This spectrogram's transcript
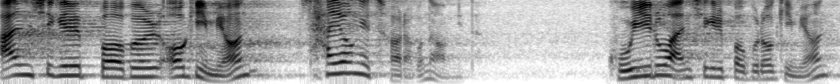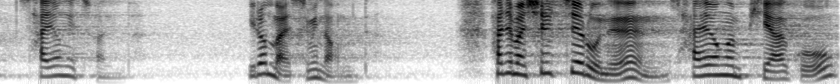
안식일법을 어기면 사형에 처하라고 나옵니다. 고의로 안식일법을 어기면 사형에 처한다. 이런 말씀이 나옵니다. 하지만 실제로는 사형은 피하고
